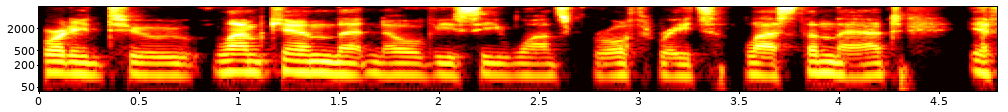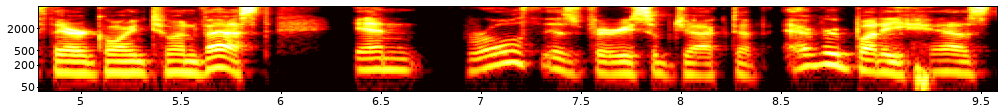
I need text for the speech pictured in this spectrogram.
according to Lemkin, that no VC wants growth rates less than that if they're going to invest. And growth is very subjective. Everybody has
